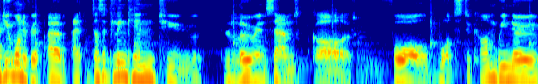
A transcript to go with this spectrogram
do wonder if it um, does it link into lowering Sam's guard for what's to come. We know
